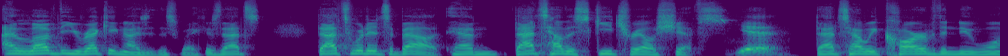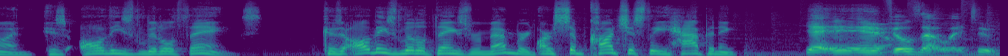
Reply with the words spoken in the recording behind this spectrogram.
I love that you recognize it this way because that's that's what it's about. And that's how the ski trail shifts. Yeah. That's how we carve the new one is all these little things. Because all these little things, remember, are subconsciously happening. Yeah, and, and it feels that way too.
